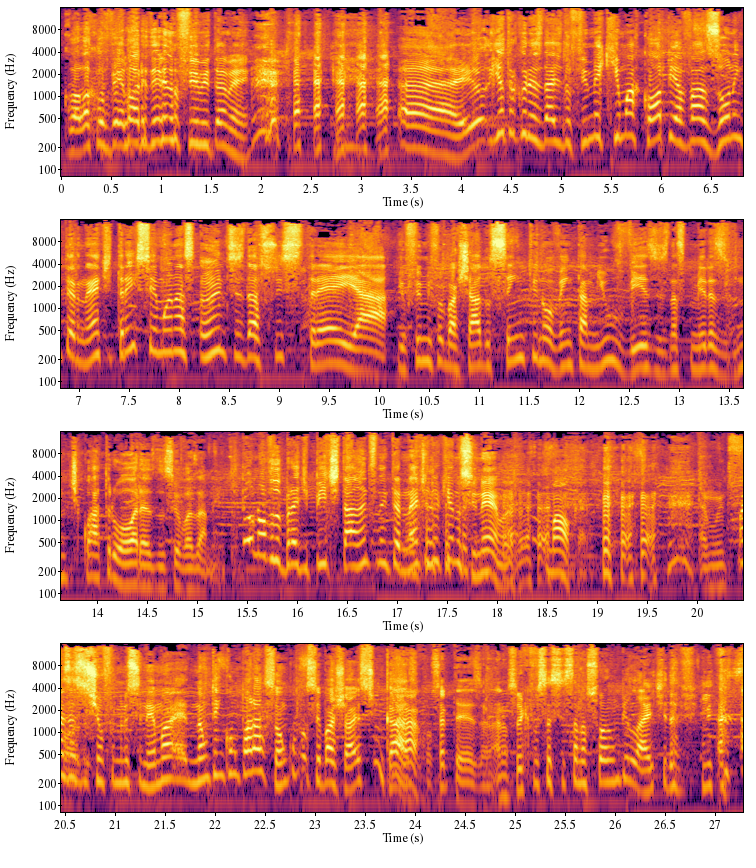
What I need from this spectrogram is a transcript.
Coloca o velório dele no filme também. Ah, eu- e outra curiosidade do filme é que uma cópia vazou na internet três semanas antes da sua estreia. E o filme foi baixado 190 mil vezes nas primeiras 24 horas do seu vazamento. Então o novo do Brad Pitt tá antes na internet do que no cinema. Mal, cara. É muito Mas foda. assistir um filme no cinema é- não tem comparação com você baixar e assistir em Ah, casa. com certeza. A não ser que você assista na sua Ambilight da Philips.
